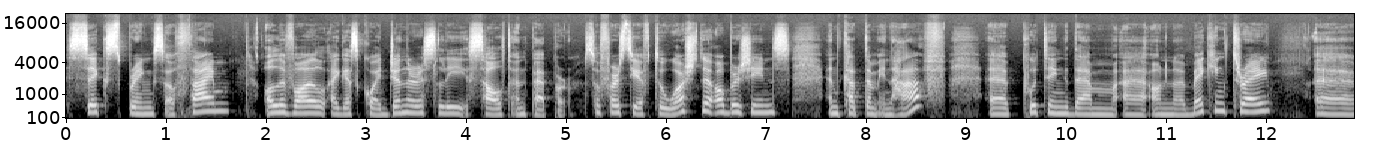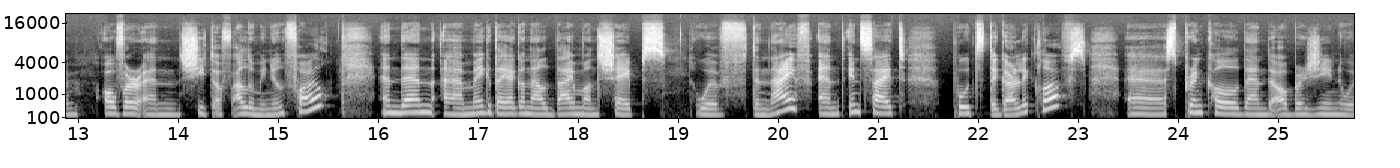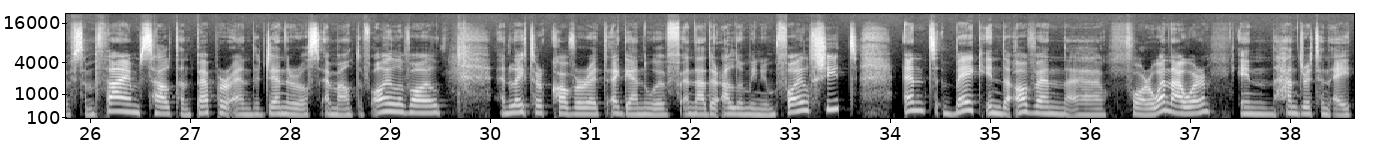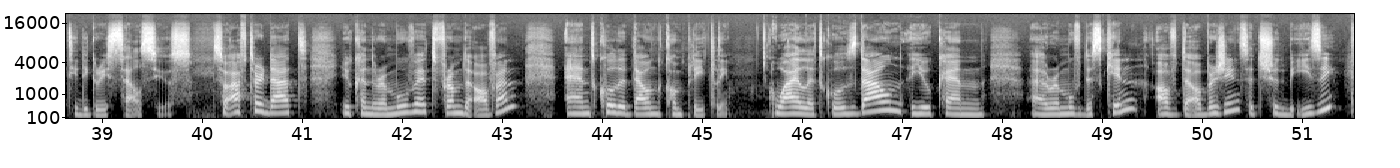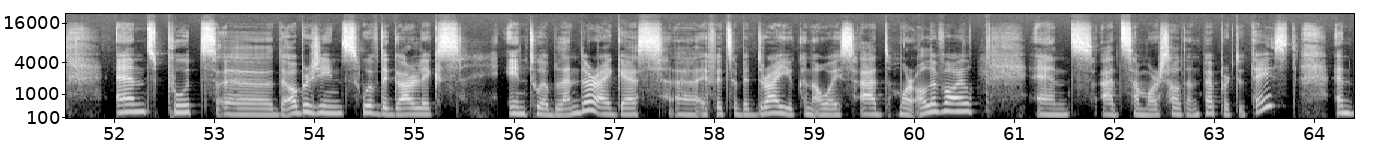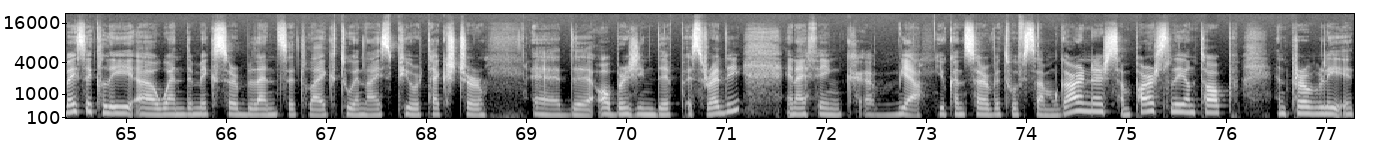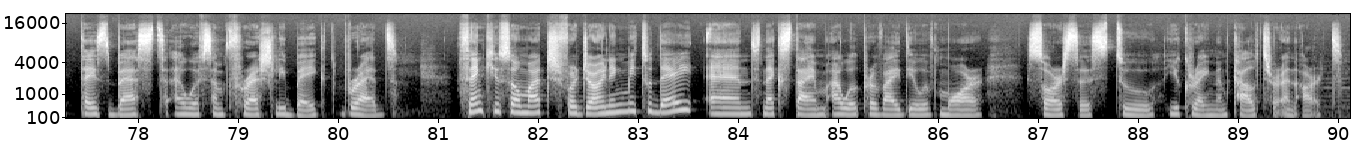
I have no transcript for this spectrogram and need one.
six sprigs of thyme, olive oil, I guess quite generously, salt and pepper. So, first you have to wash the aubergines and cut them in half, uh, putting them uh, on a baking tray. Um, over a sheet of aluminum foil and then uh, make diagonal diamond shapes with the knife and inside put the garlic cloves, uh, sprinkle then the aubergine with some thyme, salt, and pepper, and a generous amount of olive oil, and later cover it again with another aluminum foil sheet and bake in the oven uh, for one hour in 180 degrees Celsius. So, after that, you can remove it from the oven and cool it down completely while it cools down, you can uh, remove the skin of the aubergines. It should be easy. And put uh, the aubergines with the garlics into a blender. I guess uh, if it's a bit dry, you can always add more olive oil and add some more salt and pepper to taste. And basically, uh, when the mixer blends it like to a nice pure texture, the aubergine dip is ready. And I think, um, yeah, you can serve it with some garnish, some parsley on top, and probably it tastes best uh, with some freshly baked bread. Thank you so much for joining me today, and next time I will provide you with more sources to Ukrainian culture and art.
